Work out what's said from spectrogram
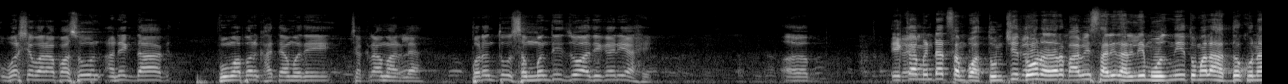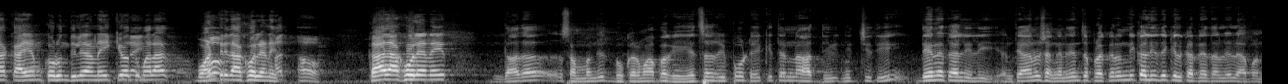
वर्षभरापासून अनेकदा भूमापन खात्यामध्ये चक्रा मारल्या परंतु संबंधित जो अधिकारी आहे अ, एका मिनिटात संपवा. तुमची दोन हजार बावीस साली झालेली मोजणी तुम्हाला हद्द खुना कायम करून दिलेला नाही किंवा नाही. तुम्हाला बॉन्ट्री हो. दाखवल्या नाहीत? हो. का दाखवल्या नाहीत? दादा संबंधित भूकरमापक आहे याचा रिपोर्ट आहे की त्यांना हद्दी निश्चिती देण्यात आलेली. आणि त्या अनुषंगाने त्यांचं प्रकरण निकाली देखील करण्यात आलेलं आहे आपण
